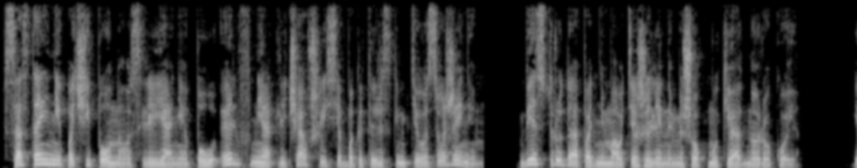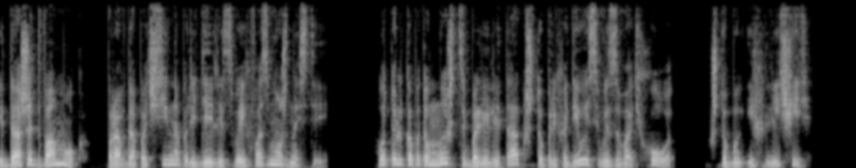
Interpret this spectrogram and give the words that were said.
В состоянии почти полного слияния полуэльф, не отличавшийся богатырским телосложением, без труда поднимал тяжеленный мешок муки одной рукой. И даже два мог, правда почти на пределе своих возможностей. Вот только потом мышцы болели так, что приходилось вызывать холод, чтобы их лечить.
